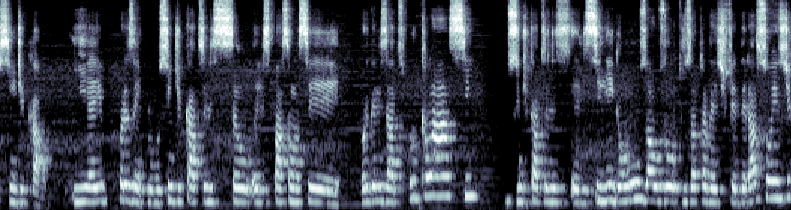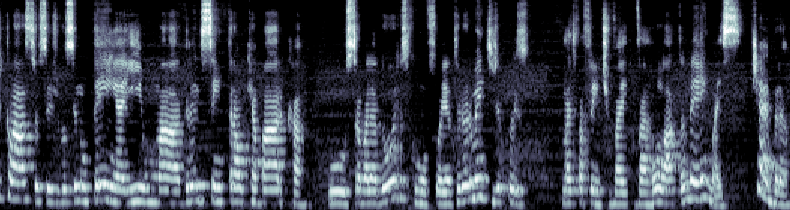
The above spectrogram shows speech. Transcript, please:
sindical. E aí, por exemplo, os sindicatos eles são, eles passam a ser organizados por classe. Os sindicatos eles, eles se ligam uns aos outros através de federações de classe, ou seja, você não tem aí uma grande central que abarca os trabalhadores, como foi anteriormente. Depois, mais para frente, vai, vai rolar também, mas quebra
